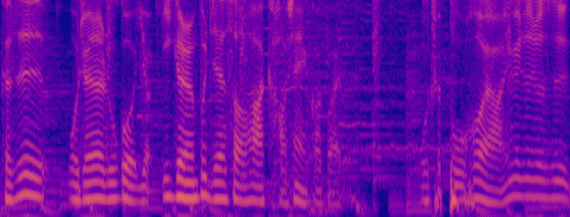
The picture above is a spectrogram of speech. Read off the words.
可是我觉得如果有一个人不接受的话，好像也怪怪的。我觉得不会啊，因为这就是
